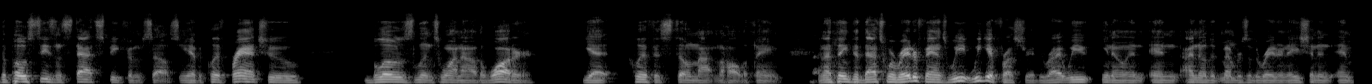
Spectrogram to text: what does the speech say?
the postseason stats speak for themselves. You have a Cliff Branch who blows Lynn Swann out of the water, yet Cliff is still not in the Hall of Fame. And I think that that's where Raider fans we we get frustrated, right? We you know, and and I know that members of the Raider Nation and, and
